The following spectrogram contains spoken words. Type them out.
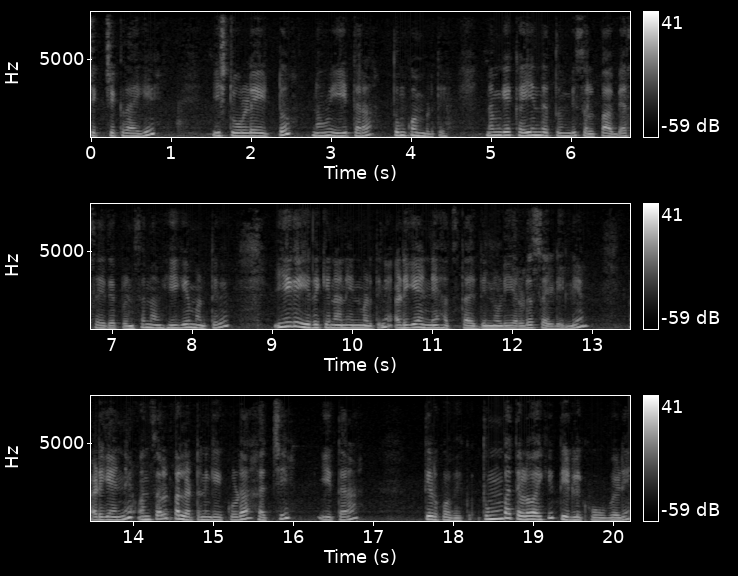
ಚಿಕ್ಕ ಚಿಕ್ಕದಾಗಿ ಇಷ್ಟು ಉಳ್ಳೆ ಇಟ್ಟು ನಾವು ಈ ಥರ ತುಂಬ್ಕೊಂಡ್ಬಿಡ್ತೀವಿ. ನಮಗೆ ಕೈಯಿಂದ ತುಂಬಿ ಸ್ವಲ್ಪ ಅಭ್ಯಾಸ ಇದೆ ಫ್ರೆಂಡ್ಸ್ ನಾವು ಹೀಗೆ ಮಾಡ್ತೇವೆ. ಈಗ ಇದಕ್ಕೆ ನಾನು ಏನು ಮಾಡ್ತೀನಿ, ಅಡುಗೆ ಎಣ್ಣೆ ಹಚ್ತಾ ಇದ್ದೀನಿ ನೋಡಿ ಎರಡು ಸೈಡ್ ಇಲ್ಲಿ. ಅಡಿಗೆ ಎಣ್ಣೆ ಒಂದು ಸ್ವಲ್ಪ ಲಟ್ಟಣಿಗೆ ಕೂಡ ಹಚ್ಚಿ ಈ ಥರ ತಿಳ್ಕೋಬೇಕು. ತುಂಬ ತೆಳುವಾಗಿ ತಿಡ್ಲಿಕ್ಕೆ ಹೋಗಬೇಡಿ.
